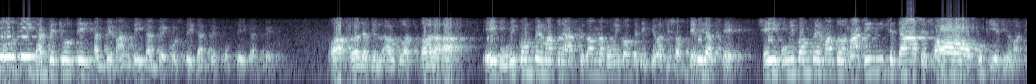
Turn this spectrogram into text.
চলতেই থাকবে চলতেই থাকবে ভাঙতেই থাকবে করতেই থাকবে করতেই থাকবে ওয়াখরাজাতিল আরদু আসকালাহা এই ভূমিকম্পের মাধ্যমে, আজকে তো আমরা ভূমিকম্পে দেখতে পাচ্ছি, সব দেবে যাচ্ছে। সেই ভূমিকম্পের মাধ্যমে মাটির নিচে যা আছে সব ফুটিয়ে দিবে মাটি।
